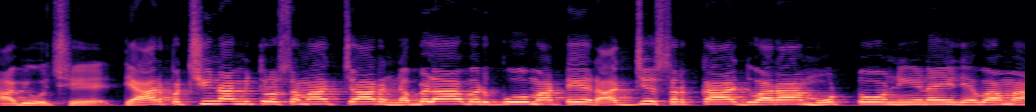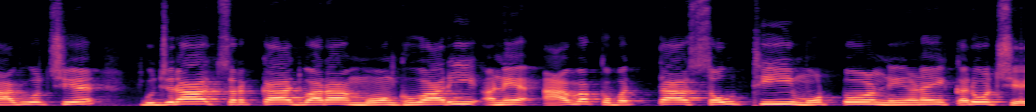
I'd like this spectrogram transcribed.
આવ્યો છે. ત્યાર પછીના મિત્રો સમાચાર, નબળા વર્ગો માટે રાજ્ય સરકાર દ્વારા મોટો નિર્ણય લેવામાં આવ્યો છે. ગુજરાત સરકાર દ્વારા મોંઘવારી અને આવક વધતા સૌથી મોટો નિર્ણય કર્યો છે.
